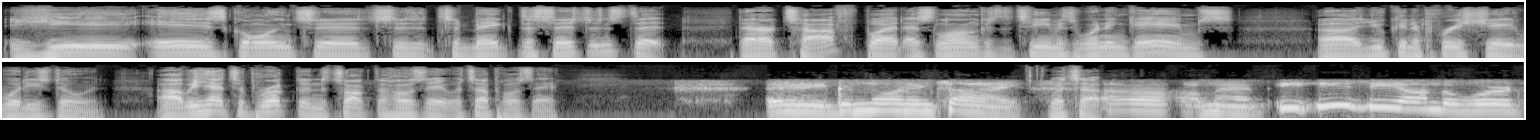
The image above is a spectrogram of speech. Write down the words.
he is going to, to, to make decisions that, that are tough, but as long as the team is winning games, uh, you can appreciate what he's doing. Uh, we head to Brooklyn to talk to Jose. What's up, Jose? Hey, good morning, Ty. What's up? Oh man, e- easy on the word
